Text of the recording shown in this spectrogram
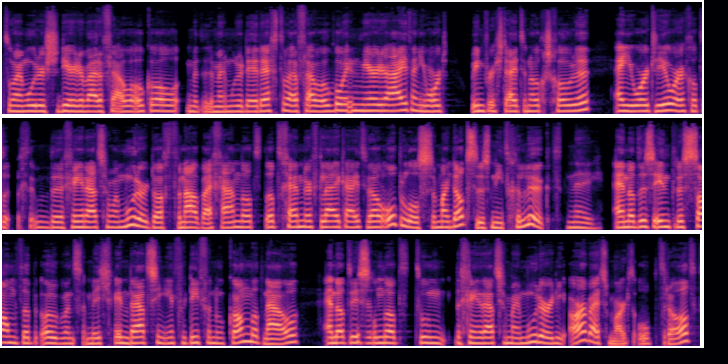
toen mijn moeder studeerde waren vrouwen ook al, met, mijn moeder deed rechten, waren vrouwen ook al in de meerderheid. En je hoort op universiteiten en hogescholen. En je hoort heel erg dat de, de generatie van mijn moeder dacht van nou, wij gaan dat, dat gendergelijkheid wel oplossen. Maar dat is dus niet gelukt. Nee. En dat is interessant, dat heb ik ook met een beetje generatie in verdiept van hoe kan dat nou? En dat is omdat toen de generatie van mijn moeder die arbeidsmarkt optrad,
